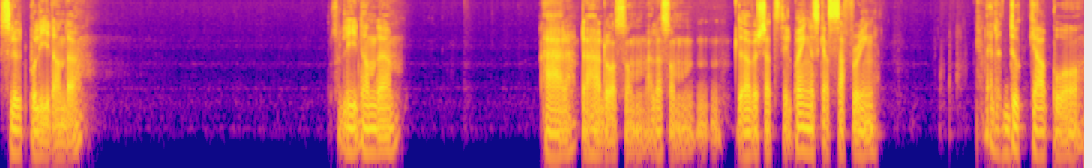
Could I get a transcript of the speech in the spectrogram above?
slut på lidande. Så lidande är det här då som, eller som det översätts till på engelska, suffering. Eller ducka på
